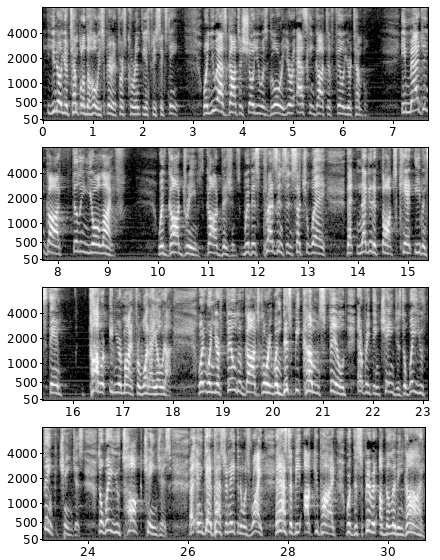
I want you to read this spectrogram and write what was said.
you know your temple of the Holy Spirit, 1 Corinthians 3:16. When you ask God to show you his glory, you're asking God to fill your temple. Imagine God filling your life with God dreams, God visions, with his presence in such a way that negative thoughts can't even stand taller in your mind for one iota when, when you're filled of God's glory, when this becomes filled, everything changes. The way you think changes, the way you talk changes. And again, Pastor Nathan was right. It has to be occupied with the Spirit of the living God.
